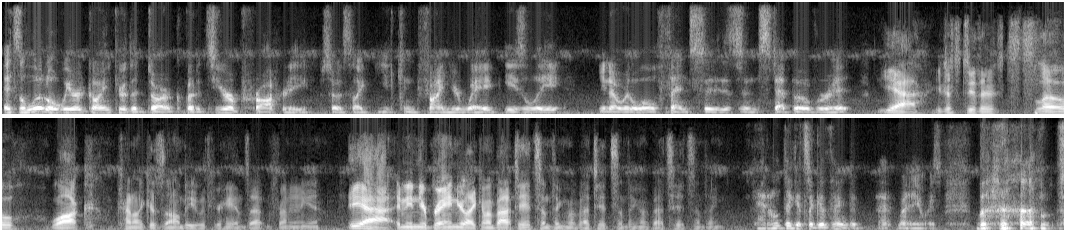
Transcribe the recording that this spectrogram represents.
it's a little weird going through the dark, but it's your property, so it's like you can find your way easily. You know where the little fence is and step over it. Yeah, you just do the slow walk, kind of like a zombie with your hands out in front of you. Yeah, and in your brain, you're like, I'm about to hit something, I'm about to hit something, I'm about to hit something. Yeah, I don't think it's a good thing to. But anyways, but um,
